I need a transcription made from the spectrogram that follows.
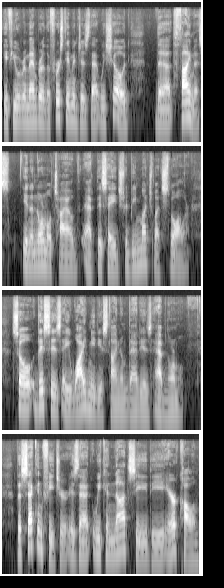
If you remember the first images that we showed, the thymus in a normal child at this age should be much, much smaller. So this is a wide mediastinum that is abnormal. The second feature is that we cannot see the air column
